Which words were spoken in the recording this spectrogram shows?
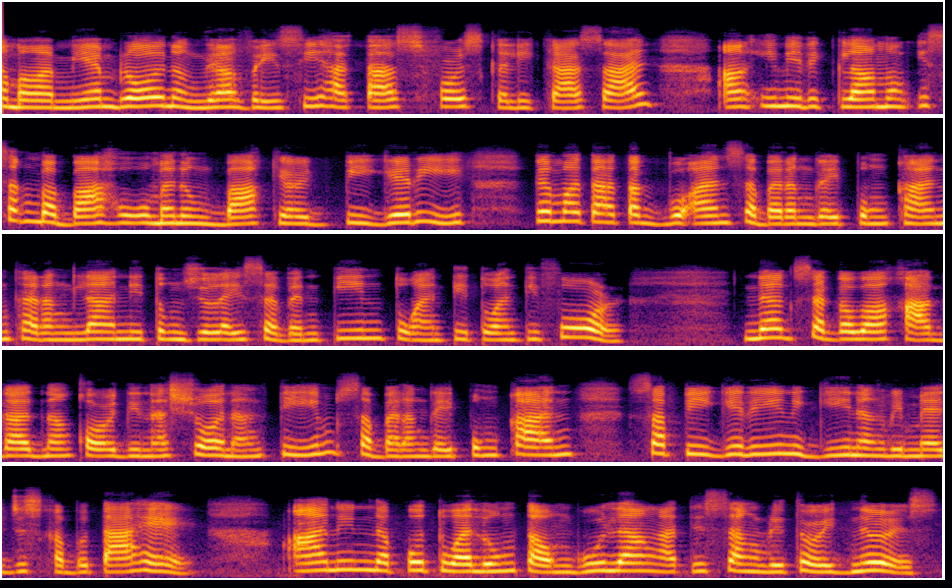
ng mga miyembro ng Nueva Task Force Kalikasan ang inireklamong isang mabaho umanong backyard piggery na matatagpuan sa Barangay Pungkan, Karanglan nitong July 17, 2024. Nagsagawa kaagad ng koordinasyon ng team sa Barangay Pungkan sa piggery ni Ginang Remedios Kabutahe, 68 taong gulang at isang retired nurse.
